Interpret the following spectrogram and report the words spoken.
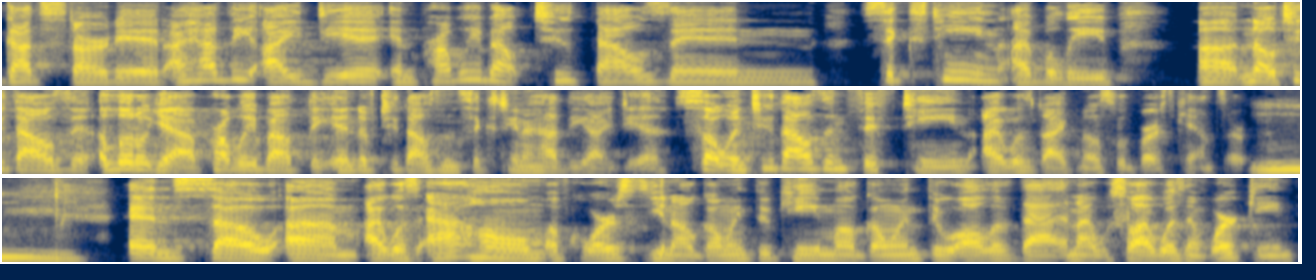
got started. I had the idea in probably about 2016, I believe. Uh, no, 2000, a little, yeah, probably about the end of 2016, I had the idea. So in 2015, I was diagnosed with breast cancer. Mm. And so um, I was at home, of course, you know, going through chemo, going through all of that. And I was, so I wasn't working.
